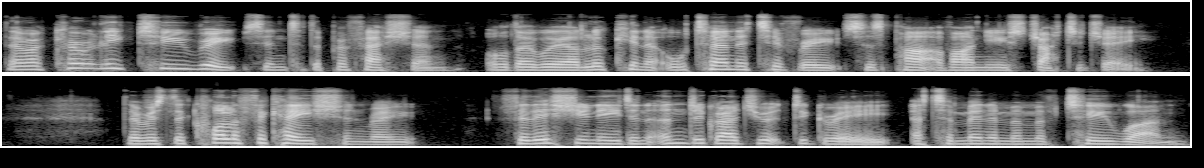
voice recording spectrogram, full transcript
There are currently two routes into the profession, although we are looking at alternative routes as part of our new strategy. There is the qualification route. For this, you need an undergraduate degree at a minimum of 2 1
